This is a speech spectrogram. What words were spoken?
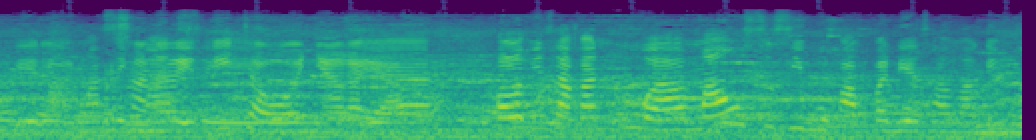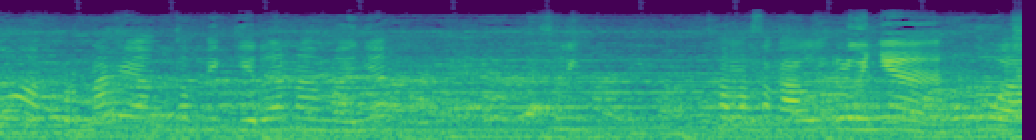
sendiri masing-masing. Personality cowoknya kayak Ya, kalau misalkan gua mau sesibuk apa dia sama game gua nggak pernah yang kepikiran namanya selingkuh sama sekali. Lu nya gua.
